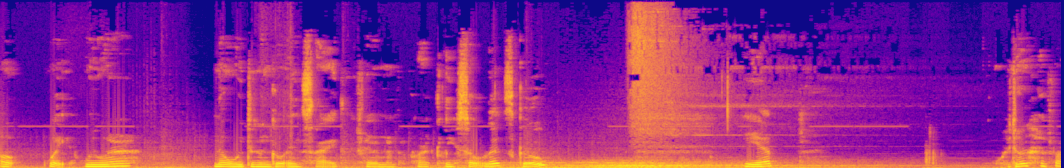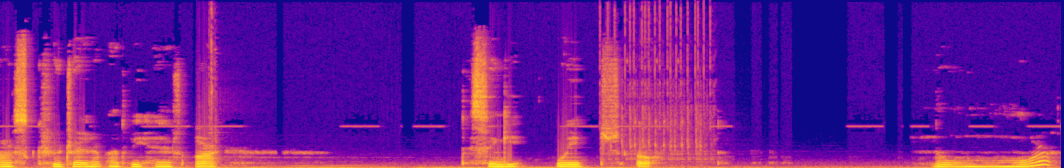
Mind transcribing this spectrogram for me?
Oh, wait, we were. No, we didn't go inside, if I remember correctly. So let's go. Yep. We don't have our screwdriver, but we have our. This thingy, which. Oh. No more?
